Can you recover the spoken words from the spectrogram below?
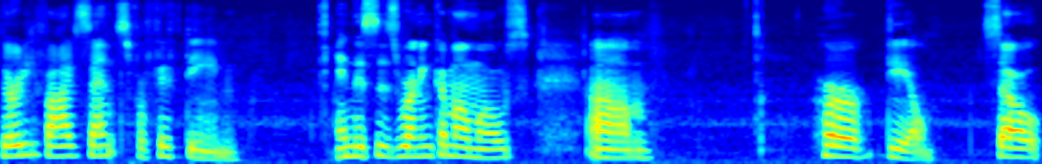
35 cents for 15 And this is running Kamomo's. Um, her deal. So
